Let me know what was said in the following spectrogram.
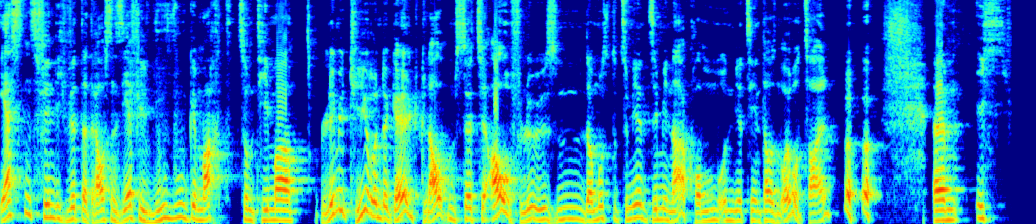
Erstens finde ich, wird da draußen sehr viel Wuwu gemacht zum Thema limitierende Geldglaubenssätze auflösen. Da musst du zu mir ins Seminar kommen und mir 10.000 Euro zahlen. ähm, ich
